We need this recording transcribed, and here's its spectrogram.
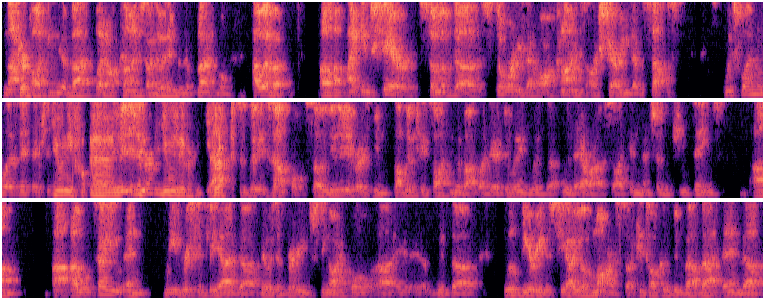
not sure. talking about what our clients are doing with the platform. However, um, I can share some of the stories that our clients are sharing themselves. Which one was it that you Unif- uh, Unilever? Unilever, yeah, correct. It's a good example. So Unilever has been publicly talking about what they're doing with uh, with Aera. So I can mention a few things. Um, uh, I will tell you, and we recently had uh, there was a very interesting article uh, with uh, Will Beery, the CIO of Mars. So I can talk a little bit about that. And uh,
